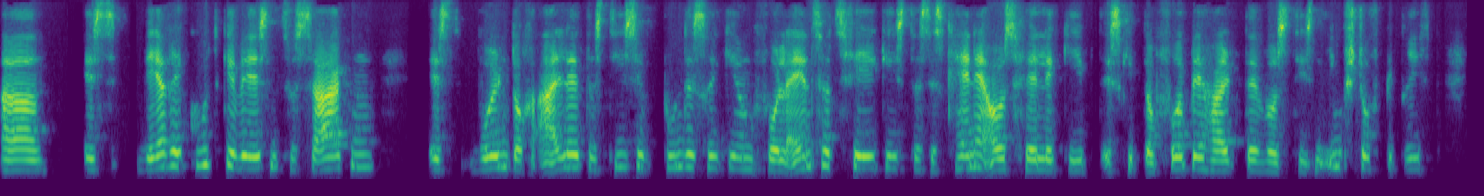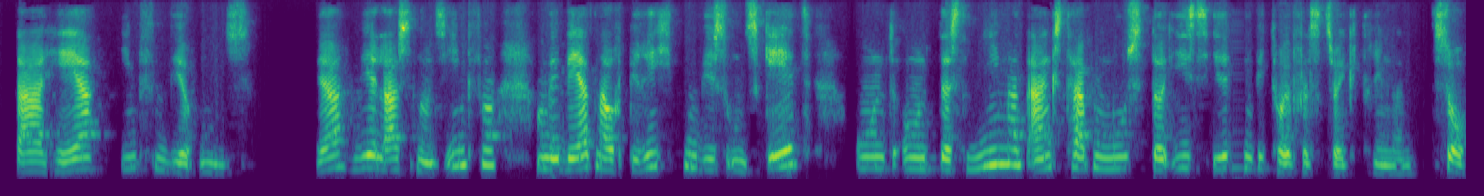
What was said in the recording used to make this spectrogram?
Äh, es wäre gut gewesen zu sagen, es wollen doch alle, dass diese Bundesregierung voll einsatzfähig ist, dass es keine Ausfälle gibt. Es gibt auch Vorbehalte, was diesen Impfstoff betrifft. Daher impfen wir uns. Ja, wir lassen uns impfen und wir werden auch berichten, wie es uns geht und, und dass niemand Angst haben muss, da ist irgendwie Teufelszeug drinnen. So.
